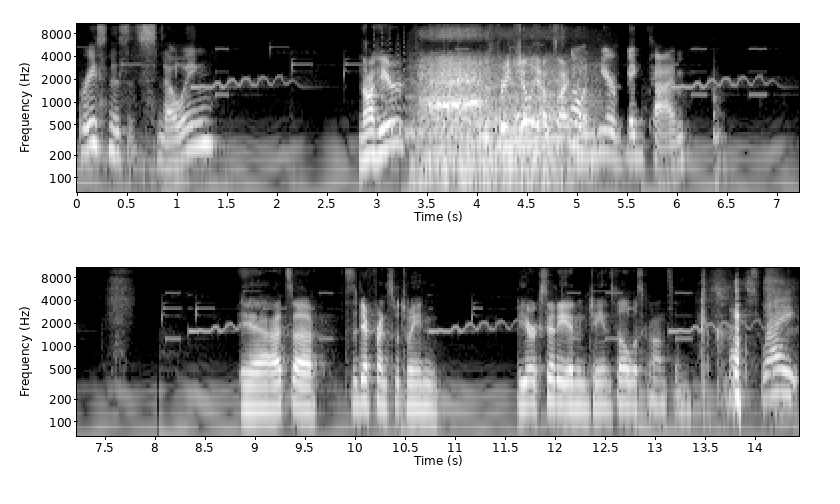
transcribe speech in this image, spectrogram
Grayson, is it snowing? Not here. It was pretty chilly outside. Snowing here big time. Yeah, that's a that's the difference between New York City and Janesville, Wisconsin. That's right.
